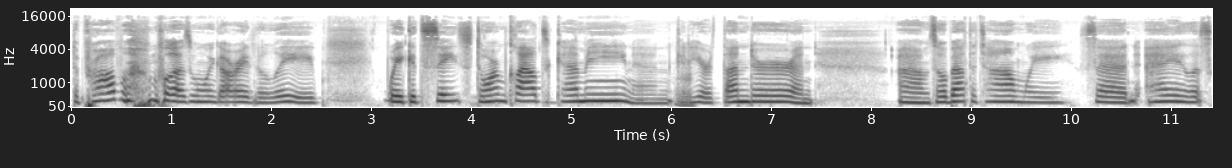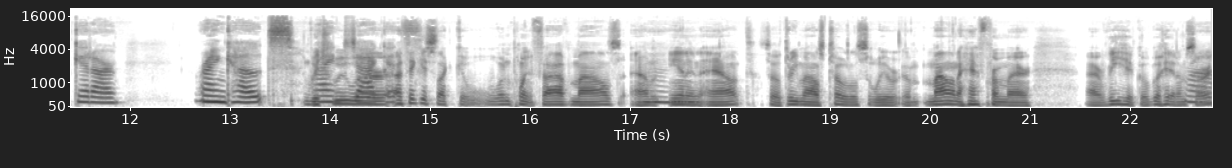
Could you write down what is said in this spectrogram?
The problem was when we got ready to leave, we could see storm clouds coming and could hear thunder. And um, so, about the time we said, Hey, let's get our raincoats, Which rain we were, jackets. I think it's like uh, 1.5 miles out Mm-hmm. in and out, so three miles total. So we were a mile and a half from our our vehicle. Go ahead. I'm sorry.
